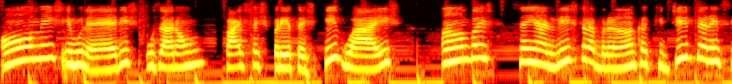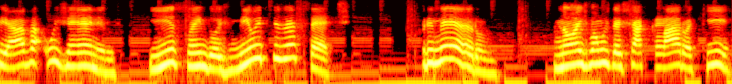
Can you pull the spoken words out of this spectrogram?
Homens e mulheres usarão faixas pretas iguais, ambas sem a listra branca que diferenciava os gêneros. Isso em 2017. Primeiro, nós vamos deixar claro aqui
